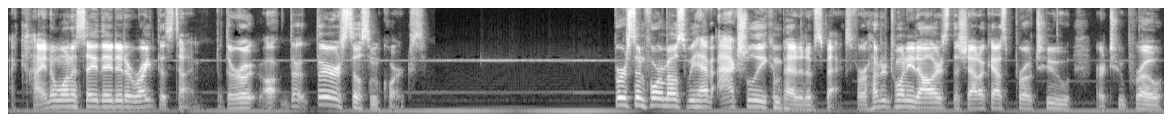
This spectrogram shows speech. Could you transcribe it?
I kind of want to say they did it right this time, but there are, uh, there, there are still some quirks. First and foremost, we have actually competitive specs. For $120, the Shadowcast Pro 2 or 2 Pro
